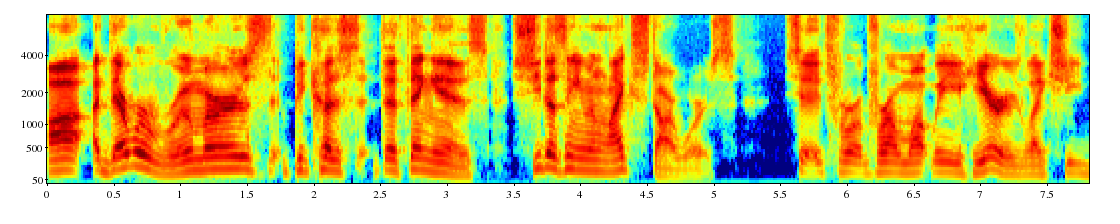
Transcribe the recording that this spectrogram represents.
Uh, there were rumors because the thing is, she doesn't even like Star Wars. It's for, from what we hear, like she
